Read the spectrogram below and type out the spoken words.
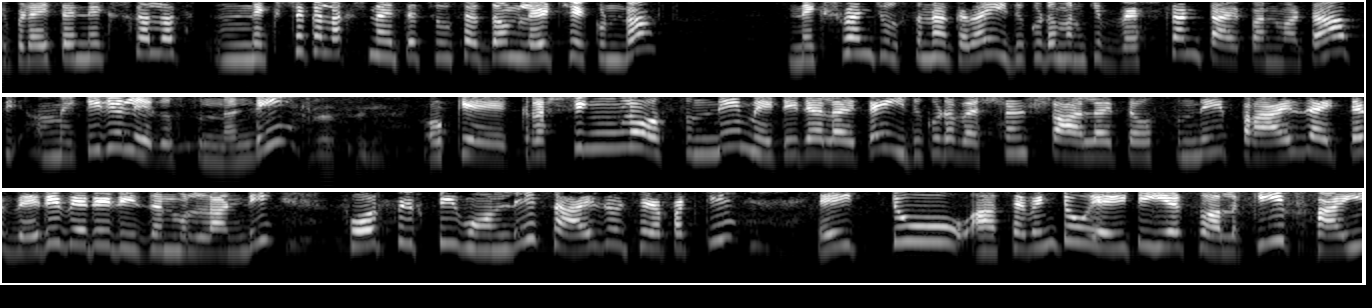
ఇప్పుడైతే నెక్స్ట్ కలర్ నెక్స్ట్ కలెక్షన్ అయితే చూసేద్దాం. లేట్ చేయకుండా. నెక్స్ట్ వన్ చూస్తున్నా కదా ఇది కూడా మనకి వెస్ట్రన్ టైప్ అనమాట మెటీరియల్ ఏది వస్తుందండి? ఓకే క్రషింగ్లో వస్తుంది మెటీరియల్ అయితే ఇది కూడా వెస్ట్రన్ స్టైల్ అయితే వస్తుంది. ప్రైస్ అయితే వెరీ వెరీ రీజనబుల్ అండి. ఫోర్ ఫిఫ్టీ ఓన్లీ సైజ్ వచ్చేటప్పటికి eight to seven to eight years వాళ్ళకి ఫైవ్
